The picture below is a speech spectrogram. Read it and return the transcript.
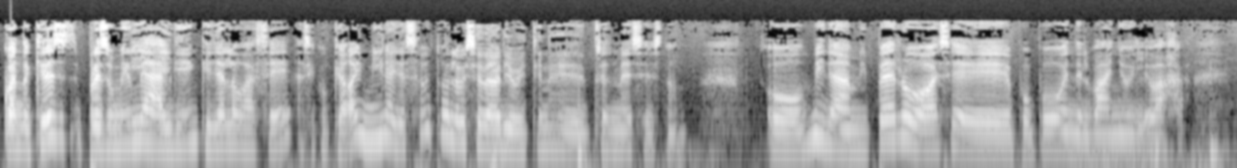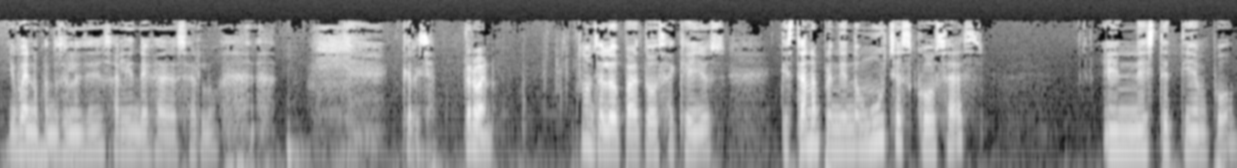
cuando quieres presumirle a alguien que ya lo hace, así como que, ay, mira, ya sabe todo el abecedario y tiene tres meses, ¿no? O, mira, mi perro hace popo en el baño y le baja. Y bueno, cuando se lo enseñas a alguien deja de hacerlo. Qué risa. Pero bueno, un saludo para todos aquellos que están aprendiendo muchas cosas en este tiempo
